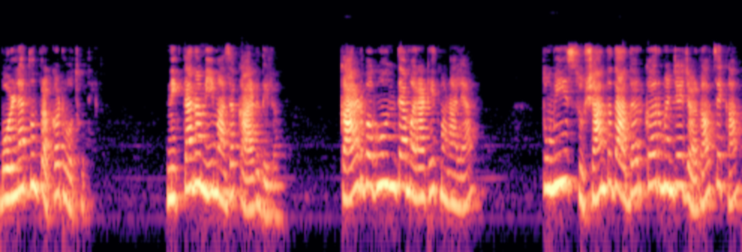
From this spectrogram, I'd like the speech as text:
बोलण्यातून प्रकट होत होती. निघताना मी माझं कार्ड दिलं. कार्ड बघून त्या मराठीत म्हणाल्या तुम्ही सुशांत दादरकर म्हणजे जळगावचे का?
